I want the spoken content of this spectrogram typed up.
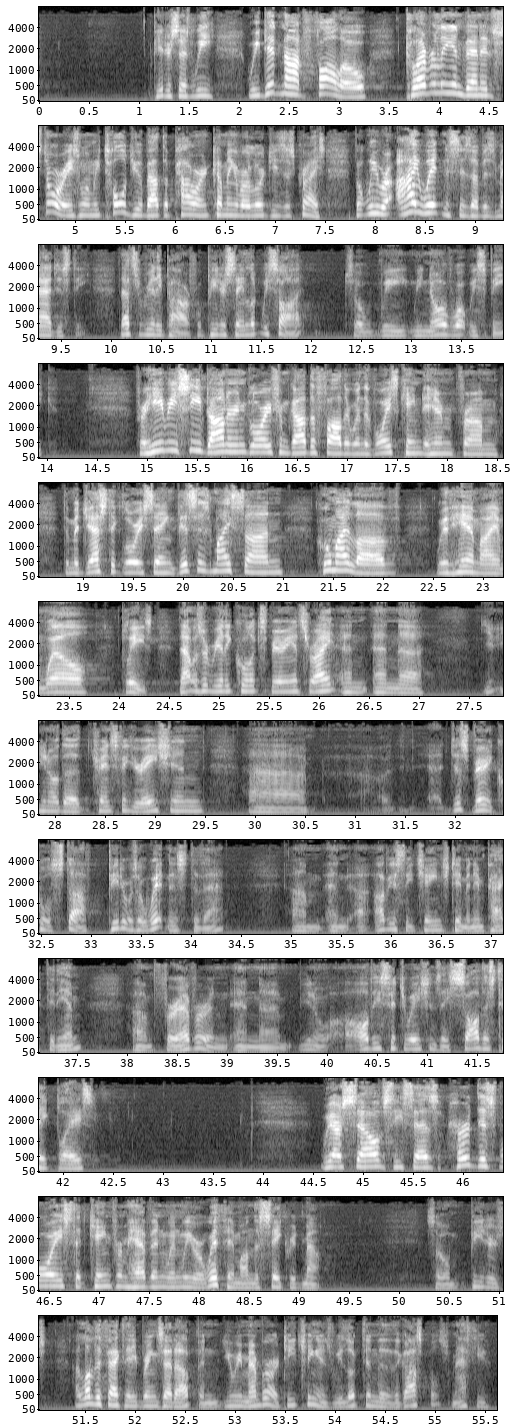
Peter says, we, we did not follow cleverly invented stories when we told you about the power and coming of our Lord Jesus Christ, but we were eyewitnesses of his majesty. That's really powerful. Peter's saying, Look, we saw it, so we, we know of what we speak. For he received honor and glory from God the Father when the voice came to him from the majestic glory saying, This is my Son, whom I love. with him I am well pleased. That was a really cool experience, right? And and uh, you, you, know the transfiguration, uh, just very cool stuff. Peter was a witness to that, um, and uh, obviously changed him and impacted him um, forever. And and um, you know all these situations, they saw this take place. We ourselves, he says, heard this voice that came from heaven when we were with him on the sacred mountain. So Peter's I love the fact that he brings that up. And you remember our teaching as we looked into the Gospels, Matthew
